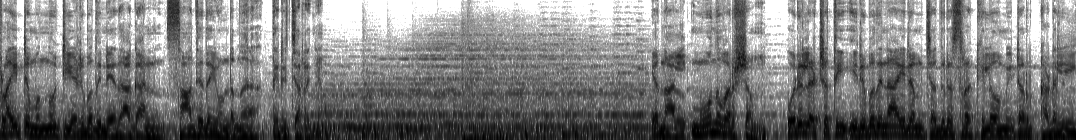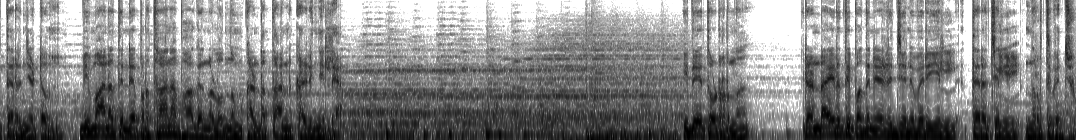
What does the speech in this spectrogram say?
ഫ്ലൈറ്റ് മുന്നൂറ്റി എഴുപതിന്റെതാകാൻ സാധ്യതയുണ്ടെന്ന് തിരിച്ചറിഞ്ഞു. എന്നാൽ മൂന്ന് വർഷം ഒരു ലക്ഷത്തി ഇരുപതിനായിരം ചതുരശ്ര കിലോമീറ്റർ കടലിൽ തെരഞ്ഞിട്ടും വിമാനത്തിന്റെ പ്രധാന ഭാഗങ്ങളൊന്നും കണ്ടെത്താൻ കഴിഞ്ഞില്ല. ഇതേ തുടർന്ന് രണ്ടായിരത്തി പതിനേഴ് ജനുവരിയിൽ തെരച്ചിൽ നിർത്തിവെച്ചു.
